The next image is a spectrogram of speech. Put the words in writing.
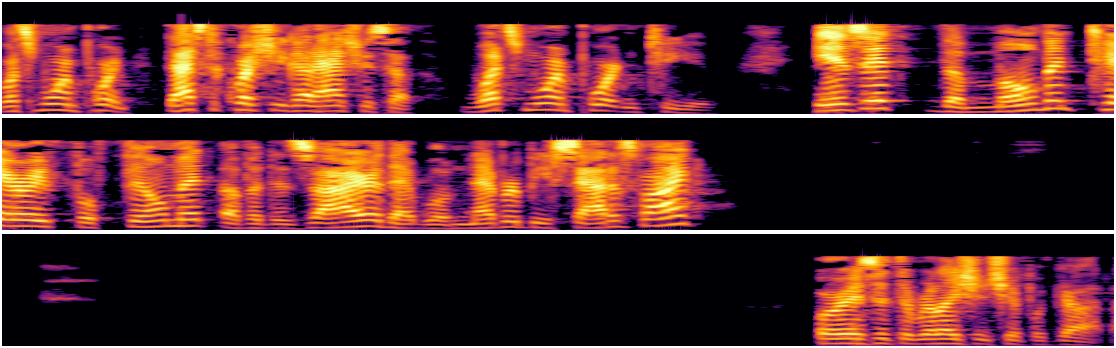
What's more important? That's the question you gotta ask yourself. What's more important to you? Is it the momentary fulfillment of a desire that will never be satisfied? Or is it the relationship with God?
